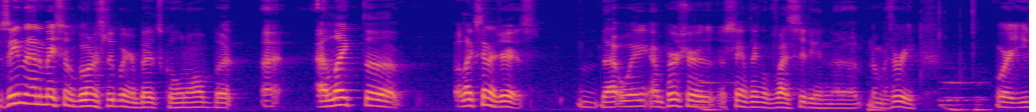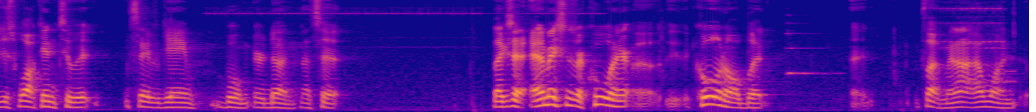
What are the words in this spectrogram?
Seeing the animation of going to sleep on your bed is cool and all, but I I like the I like San Andreas that way. I'm pretty sure the same thing with Vice City in uh, number three, where you just walk into it, save a game, boom, you're done. That's it. Like I said, animations are cool and uh, cool and all, but uh, fuck, man, I, I want to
